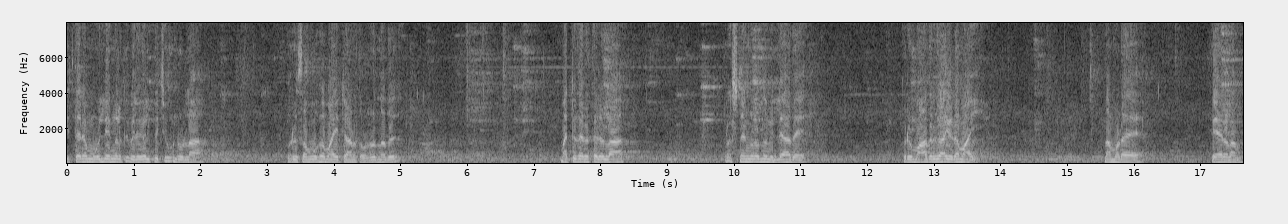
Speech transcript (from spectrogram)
ഇത്തരം മൂല്യങ്ങൾക്ക് വിലകൽപ്പിച്ചുകൊണ്ടുള്ള ഒരു സമൂഹമായിട്ടാണ് തുടരുന്നത്. മറ്റു തരത്തിലുള്ള പ്രശ്നങ്ങളൊന്നുമില്ലാതെ ഒരു മാതൃകാ ഇടമായി നമ്മുടെ കേരളം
